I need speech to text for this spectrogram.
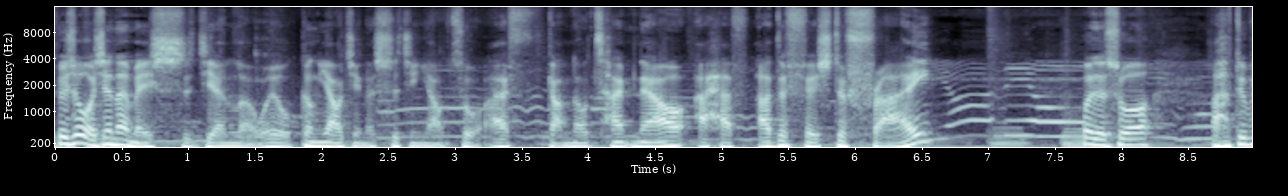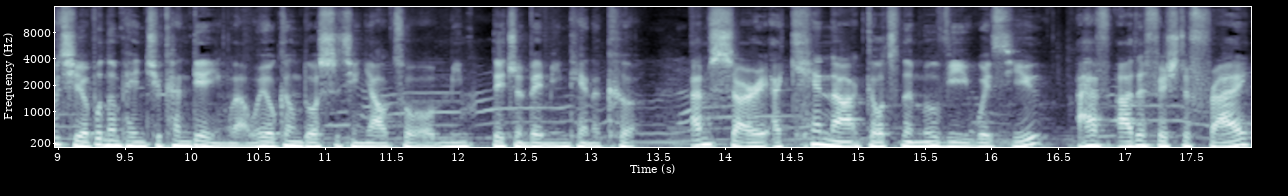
比如说我现在没时间了，我有更要紧的事情要做，I've got no time now. I have other fish to fry，或者说啊，对不起，我不能陪你去看电影了，我有更多事情要做，明得准备明天的课。I'm sorry, I cannot go to the movie with you. I have other fish to fry.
